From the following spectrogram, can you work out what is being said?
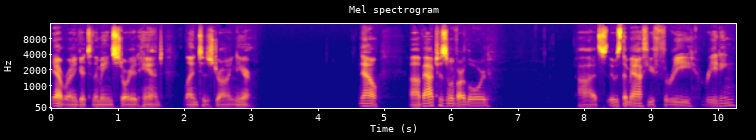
yeah, we're going to get to the main story at hand. Lent is drawing near. Now, uh, baptism of our Lord. Uh, it was the Matthew three reading,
